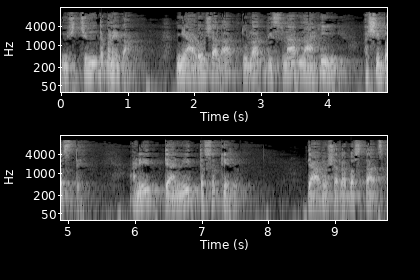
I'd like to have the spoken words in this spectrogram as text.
निश्चिंतपणे गा. मी आडोशाला तुला दिसणार नाही अशी बसते. आणि त्यांनी तसं केलं. त्या आडोशाला बसताच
